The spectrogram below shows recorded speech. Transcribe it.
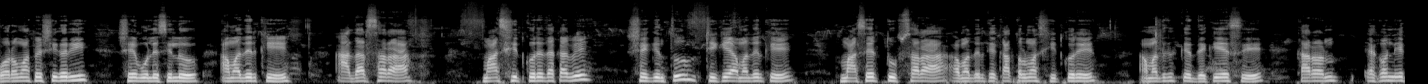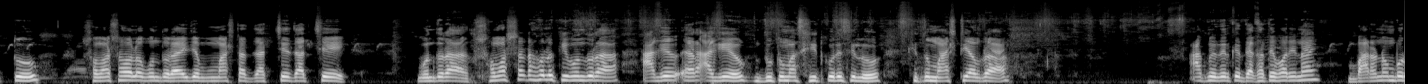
বড় মাপের শিকারী। সে বলেছিল, আমাদেরকে আদার ছাড়া মাছ হিট করে দেখাবে। সে কিন্তু ঠিকই আমাদেরকে মাছের টুপ ছাড়া আমাদেরকে কাতল মাছ হিট করে আমাদেরকে দেখিয়েছে। কারণ এখন একটু সমস্যা হলো বন্ধুরা, এই যে মাছটা যাচ্ছে যাচ্ছে বন্ধুরা, সমস্যাটা হলো কি বন্ধুরা, আগে, এর আগেও দুটো মাছ হিট করেছিল, কিন্তু মাছটি আমরা আপনাদেরকে দেখাতে পারি নাই। বারো নম্বর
